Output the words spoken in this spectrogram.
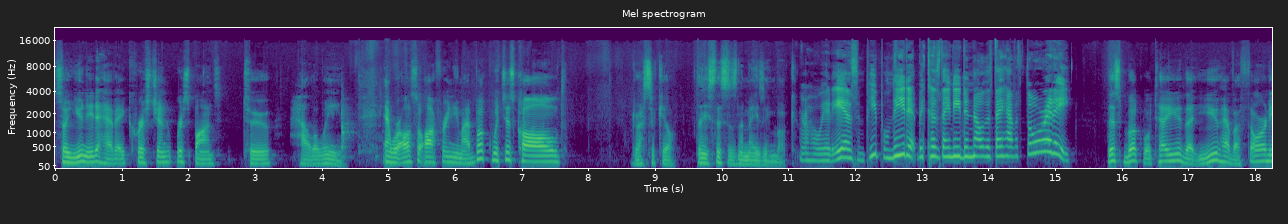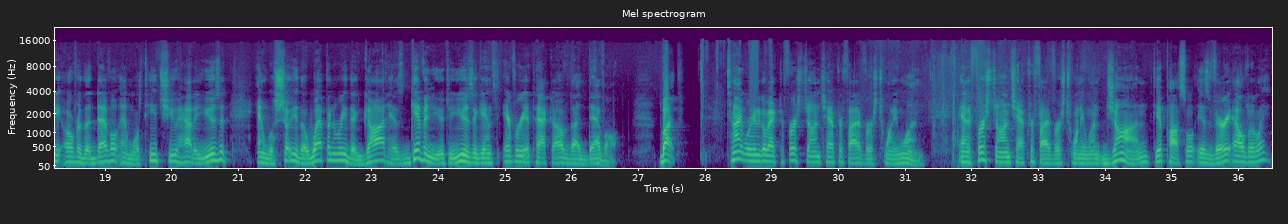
So you need to have a Christian response to Halloween. And we're also offering you my book, which is called Dressed to Kill. Denise, this is an amazing book. Oh, it is. And people need it because they need to know that they have authority. This book will tell you that you have authority over the devil and will teach you how to use it and will show you the weaponry that God has given you to use against every attack of the devil. But tonight we're going to go back to 1 John chapter 5 verse 21. And in 1 John chapter 5 verse 21, John the apostle is very elderly.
